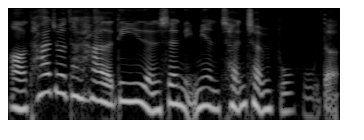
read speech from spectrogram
哦，他就在他的第一人生里面沉沉浮浮的。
